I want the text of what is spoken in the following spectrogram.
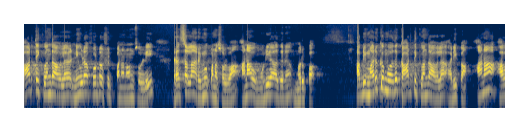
கார்த்திக் வந்து அவளை நியூடா போட்டோ ஷூட் பண்ணணும்னு சொல்லி ட்ரெஸ் எல்லாம் ரிமூவ் பண்ண சொல்லுவான். ஆனா அவ முடியாதுன்னு மறுப்பா. அப்படி மறுக்கும் போது கார்த்திக் வந்து அவளை அடிப்பான். ஆனா அவ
